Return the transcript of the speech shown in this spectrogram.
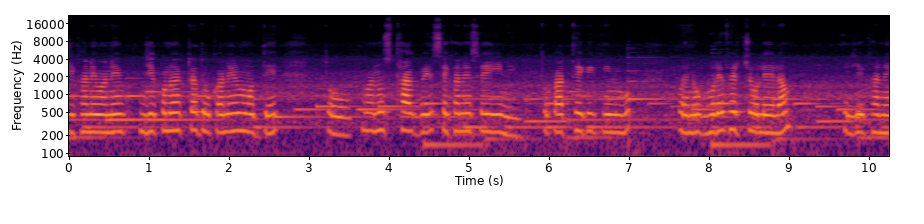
যেখানে মানে যে কোনো একটা দোকানের মধ্যে তো মানুষ থাকবে, সেখানে সেই নেই। তো কার থেকে কিনবো? ওই ঘুরে ফের চলে এলাম? এই যেখানে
